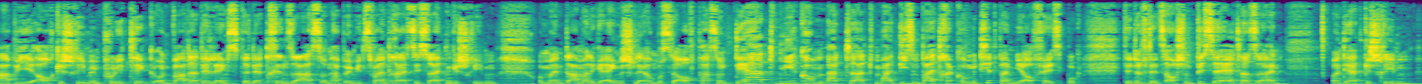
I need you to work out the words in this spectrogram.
Abi auch geschrieben in Politik und war da der längste, der drin saß und habe irgendwie 32 Seiten geschrieben. Und mein damaliger Englischlehrer musste aufpassen. Und der hat mir hat, hat diesen Beitrag kommentiert bei mir auf Facebook. Der dürfte jetzt auch schon ein bisschen älter sein Und der hat geschrieben,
